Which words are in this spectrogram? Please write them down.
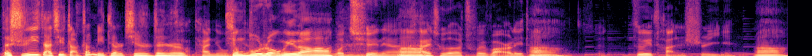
在十一假期找这么一地儿，其实真是太牛了，挺不容易的啊我去年啊开车出去玩了一啊趟，最惨十一，啊！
